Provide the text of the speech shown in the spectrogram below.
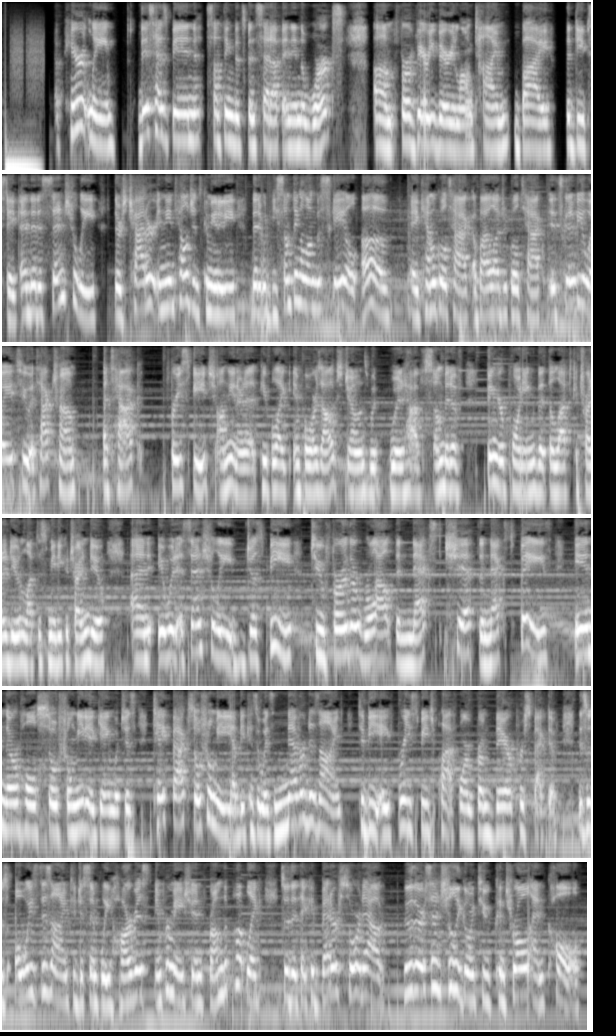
Apparently, this has been something that's been set up and in the works um, for a very, very long time by the deep state. And that essentially there's chatter in the intelligence community that it would be something along the scale of a chemical attack, a biological attack. It's going to be a way to attack Trump, attack free speech on the internet. People like Infowars Alex Jones would, would have some bit of finger pointing that the left could try to do and leftist media could try to do. And it would essentially just be to further roll out the next shift, the next phase in their whole social media game, which is take back social media because it was never designed to be a free speech platform from their perspective. This was always designed to just simply harvest information from the public so that they could better sort out who they're essentially going to control and call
